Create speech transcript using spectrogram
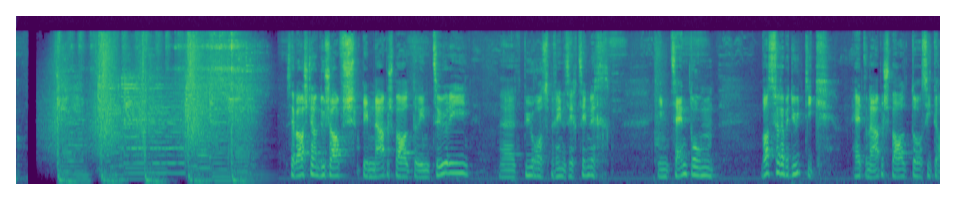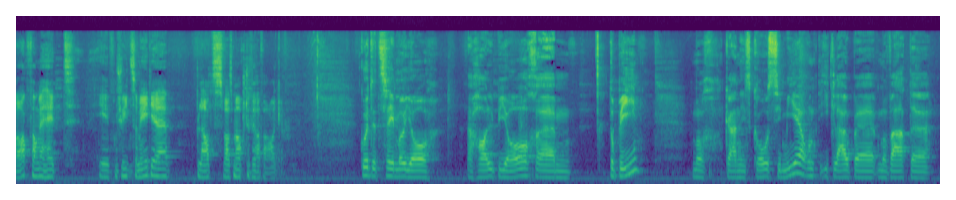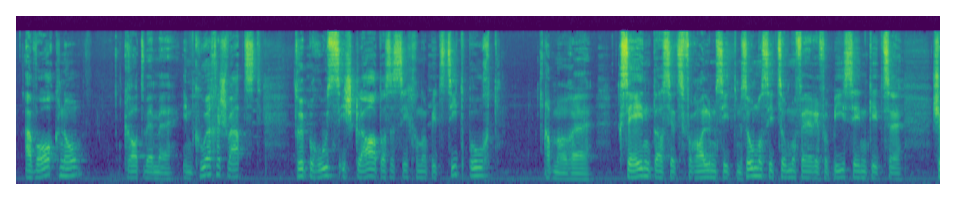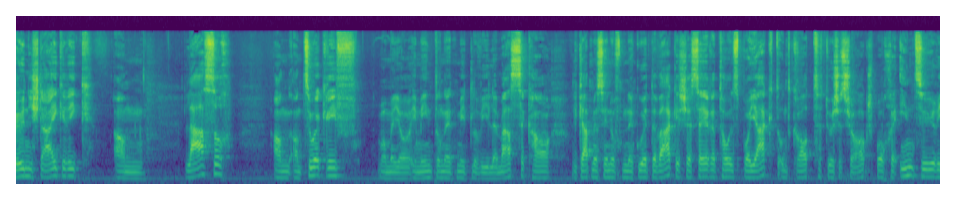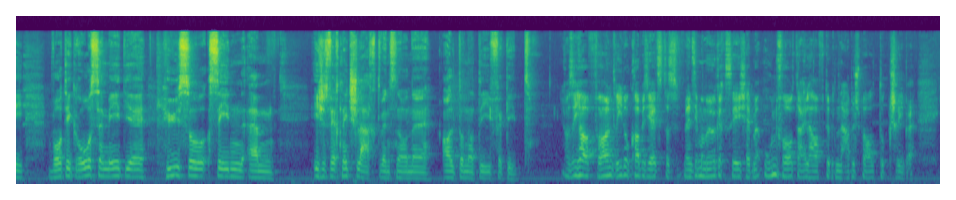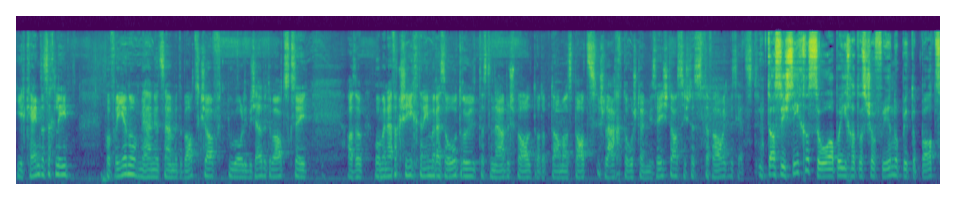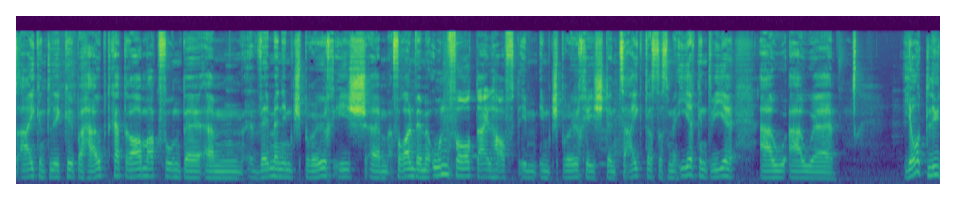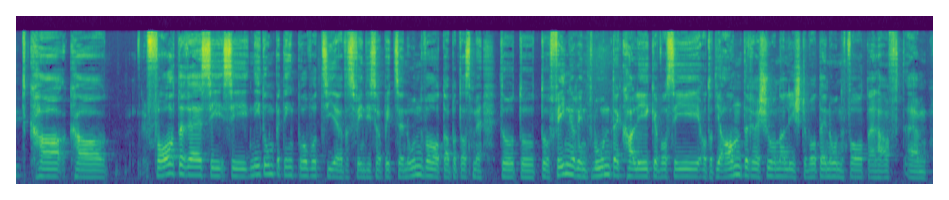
Sebastian, du arbeitest beim Nebelspalter in Zürich. Äh, die Büros befinden sich ziemlich im Zentrum. Was für eine Bedeutung hat der Nebelspalter, seit er angefangen hat, vom Schweizer Medienplatz? Was machst du für Erfahrungen? Gut, jetzt sind wir ja ein halbes Jahr ähm, dabei. Wir gehen ins grosse Mir und ich glaube, wir werden auch wahrgenommen, gerade wenn man im Kuchen schwätzt. Darüber hinaus ist klar, dass es sicher noch ein bisschen Zeit braucht, aber wir äh, gesehen, dass jetzt vor allem seit dem Sommer, seit die Sommerferien vorbei sind, gibt es eine schöne Steigerung an Leser, an, an Zugriff, wo man ja im Internet mittlerweile messen kann. Ich glaube, wir sind auf einem guten Weg. Es ist ein sehr tolles Projekt und gerade, du hast es schon angesprochen, in Zürich, wo die grossen Medienhäuser sind, ähm, ist es vielleicht nicht schlecht, wenn es noch eine Alternative gibt. Also ich habe vor allem den Eindruck bis jetzt, dass, wenn es immer möglich ist, hat man unvorteilhaft über den Nebelspalter geschrieben. Ich kenne das ein bisschen von früher noch. Wir haben jetzt zusammen den Batz geschafft. Du, Oli, bist auch bei der Batz gesehen. Also, wo man einfach Geschichten immer so drüllt, dass der Nebelspalter oder damals Batz schlecht dastehen. Wie du das? Ist das die Erfahrung bis jetzt? Das ist sicher so, aber ich habe das schon früher noch bei der Batz eigentlich überhaupt kein Drama gefunden. Ähm, wenn man im Gespräch ist, ähm, vor allem wenn man unvorteilhaft im, im Gespräch ist, dann zeigt das, dass man irgendwie auch, auch äh, ja, die Leute kann, kann fordern, sie, sie nicht unbedingt provozieren, das finde ich so ein bisschen ein Unwort, aber dass man den, den, den Finger in die Wunde kann legen wo sie, oder die anderen Journalisten, die dann unvorteilhaft ähm,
